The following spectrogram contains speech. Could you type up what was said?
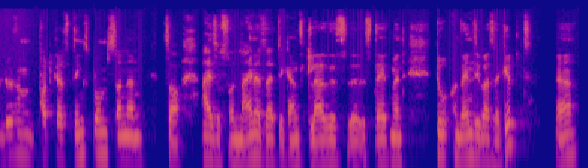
Löwen Podcast Dingsbums, sondern so. Also von meiner Seite ganz klares äh, Statement. Du, und wenn sie was ergibt, ja,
